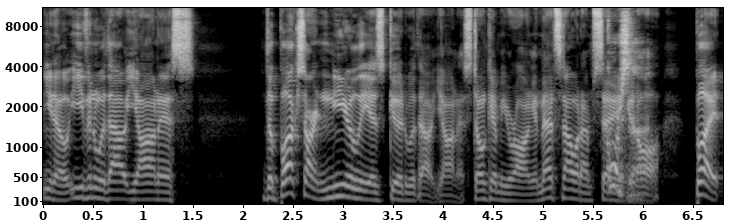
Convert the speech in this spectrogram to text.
you know, even without Giannis, the Bucks aren't nearly as good without Giannis. Don't get me wrong, and that's not what I'm saying at all. But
